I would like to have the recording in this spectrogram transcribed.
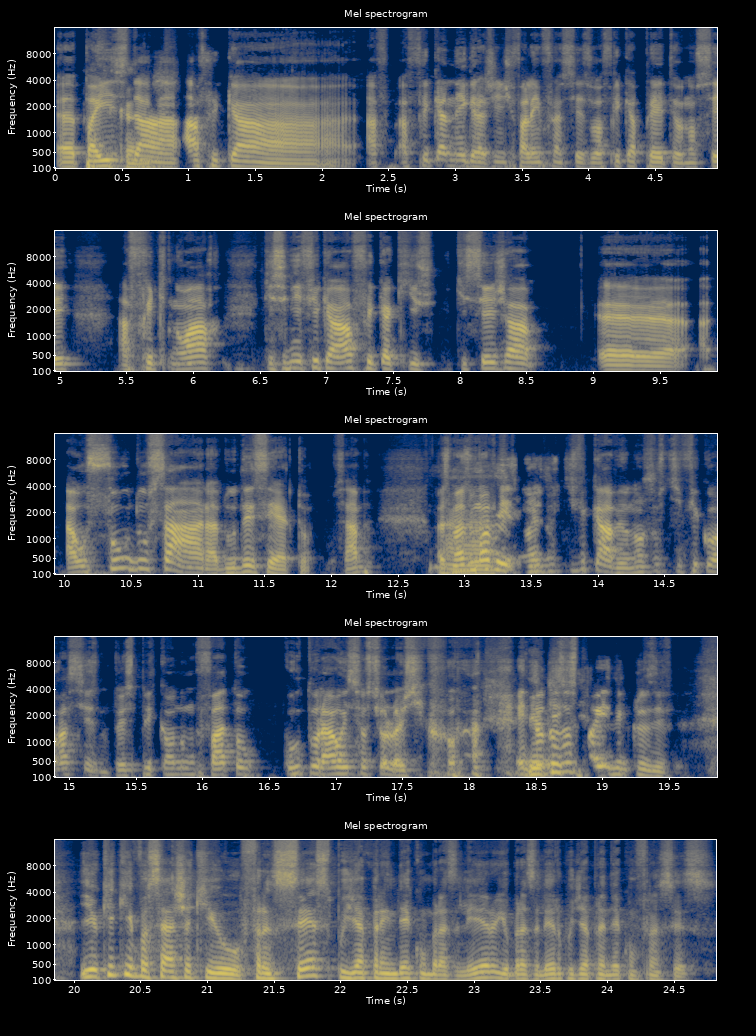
é, país da África, África Negra, a gente fala em francês, ou África Preta, eu não sei, Afrique Noire, que significa África que, que seja é, ao sul do Saara, do deserto, sabe? Mas, ah, mais uma vez, não é justificável, não justifica o racismo, estou explicando um fato cultural e sociológico, em e todos que, os países, inclusive. E o que, que você acha que o francês podia aprender com o brasileiro e o brasileiro podia aprender com o francês?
